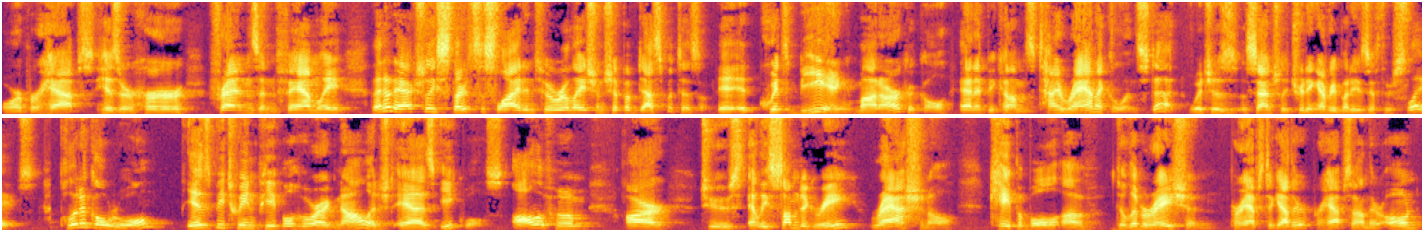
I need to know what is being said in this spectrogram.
or perhaps his or her friends and family, then it actually starts to slide into a relationship of despotism. It, it, quits being monarchical and it becomes tyrannical instead, which is essentially treating everybody as if they're slaves. Political rule is between people who are acknowledged as equals, all of whom are to at least some degree rational, capable of deliberation, perhaps together, perhaps on their own,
